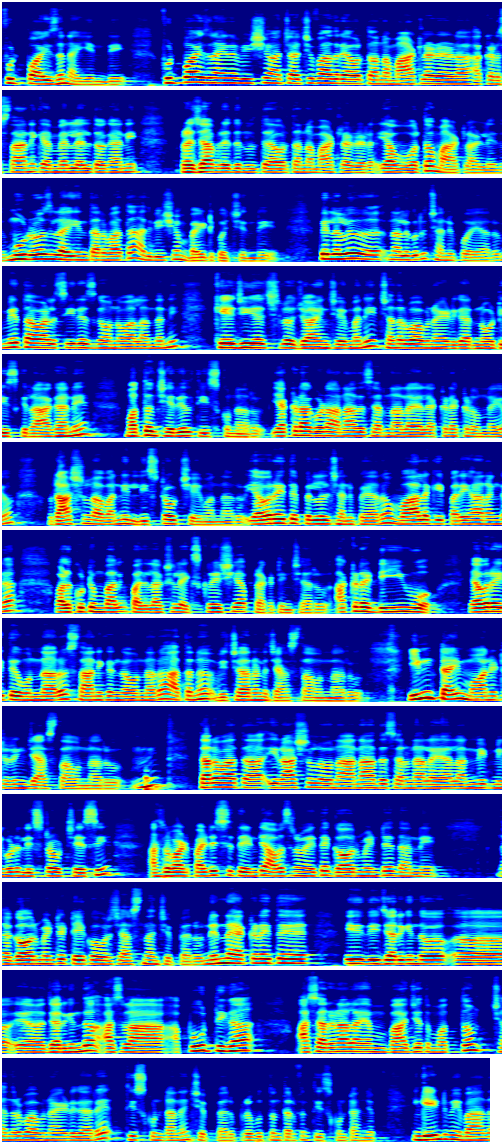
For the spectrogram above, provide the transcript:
ఫుడ్ పాయిజన్ అయ్యింది. ఫుడ్ పాయిజన్ అయిన విషయం ఆ చర్చ్ ఫాదర్ ఎవరితోన్నా మాట్లాడా అక్కడ స్థానిక ఎమ్మెల్యేలతో కానీ ప్రజాప్రతినిధులతో ఎవరితోన్నా మాట్లాడా ఎవరితో మాట్లాడలేదు. మూడు రోజులు అయిన తర్వాత అది విషయం బయటకు వచ్చింది పిల్లలు నలుగురు చనిపోయారు. మిగతా వాళ్ళు సీరియస్గా ఉన్న వాళ్ళందరినీ కేజీహెచ్లో జాయిన్ చేయమని చంద్రబాబు నాయుడు గారి నోటీస్కి రాగానే మొత్తం చర్యలు తీసుకున్నారు. ఎక్కడా కూడా అనాథ శరణాలయాలు ఎక్కడెక్కడ ఉన్నాయో రాష్ట్రంలో అవన్నీ లిస్ట్ అవుట్ చేయమన్నారు. ఎవరైతే పిల్లలు చనిపోయారో వాళ్ళు వాళ్ళకి పరిహారంగా వాళ్ళ కుటుంబాలకు పది లక్షల ఎక్స్క్రేషియా ప్రకటించారు. అక్కడ డిఈఓ ఎవరైతే ఉన్నారో స్థానికంగా ఉన్నారో అతను విచారణ చేస్తూ ఉన్నారు. ఇన్ టైం మానిటరింగ్ చేస్తూ ఉన్నారు. తర్వాత ఈ రాష్ట్రంలో ఉన్న అనాథ శరణాలయాలన్నింటినీ కూడా లిస్ట్ అవుట్ చేసి అసలు వాడి పరిస్థితి ఏంటి? అవసరమైతే గవర్నమెంటే దాన్ని గవర్నమెంటే టేక్ ఓవర్ చేస్తుందని చెప్పారు. నిన్న ఎక్కడైతే ఇది జరిగిందో జరిగిందో అసలు పూర్తిగా ఆ శరణాలయం బాధ్యత మొత్తం చంద్రబాబు నాయుడు గారే తీసుకుంటానని చెప్పారు. ప్రభుత్వం తరఫున తీసుకుంటా అని చెప్పి ఇంకేంటి మీ బాధ?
